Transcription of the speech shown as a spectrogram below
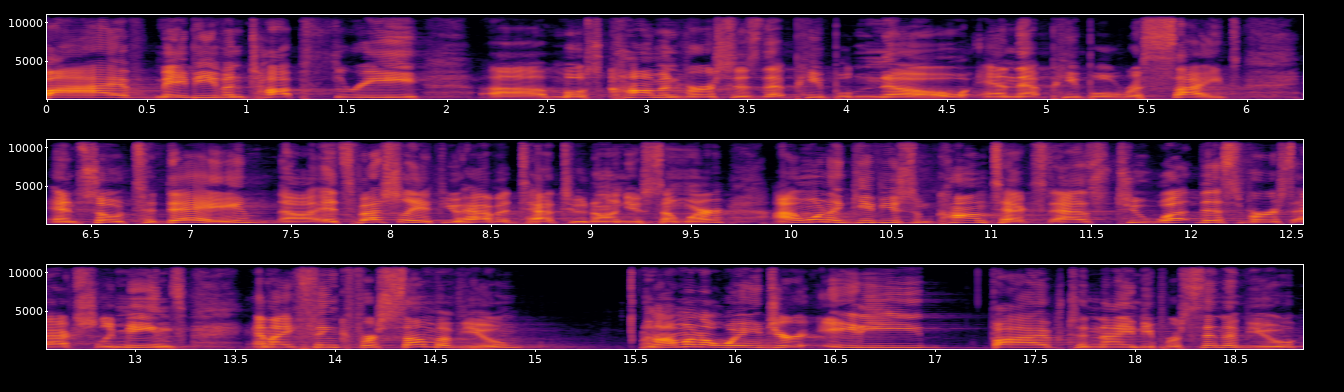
five, maybe even top three uh, most common verses that people know and that people recite. And so today, uh, especially if you have it tattooed on you somewhere, I want to give you some context as to what this verse actually means. And I think for some of you, and I'm going to wager 80 85 to 90% of you,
